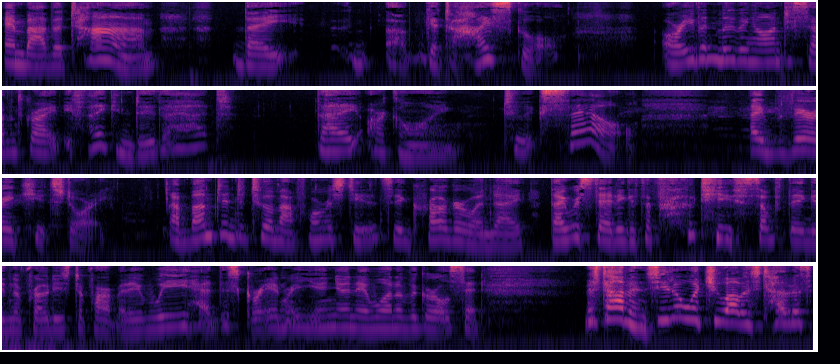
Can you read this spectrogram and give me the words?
And by the time they uh, get to high school or even moving on to seventh grade, if they can do that, they are going to excel. A very cute story. I bumped into two of my former students in Kroger one day. They were standing at the produce, something in the produce department, and we had this grand reunion. And one of the girls said, Miss Dobbins, you know what you always told us?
